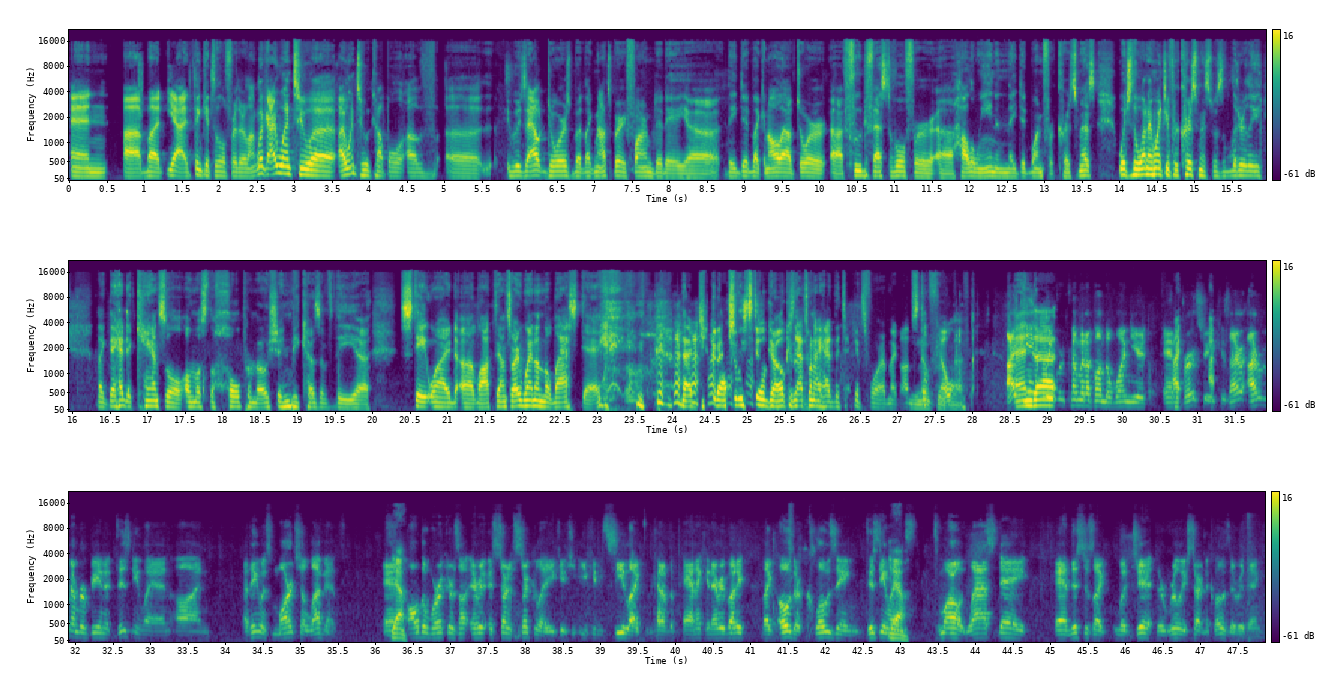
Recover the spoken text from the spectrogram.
and uh, but yeah, I think it's a little further along. Look, I went to a I went to a couple of uh, it was outdoors, but like Knott's Berry Farm did a uh, they did like an all outdoor uh, food festival for uh, Halloween, and they did one for Christmas. Which the one I went to for Christmas was literally like they had to cancel almost the whole promotion because of the uh, statewide uh, lockdown. So I went on the last day that you could actually still go because that's when I had the tickets for. I'm like, I'm still No going. left. I and, can't uh, believe we're coming up on the one year anniversary because I, I remember being at Disneyland on I think it was March 11th, and Yeah. all the workers all- every, it started circulating. You could you could see like kind of the panic in everybody, like oh they're closing Disneyland Yeah. tomorrow, last day, and this is like legit. They're really starting to close everything,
